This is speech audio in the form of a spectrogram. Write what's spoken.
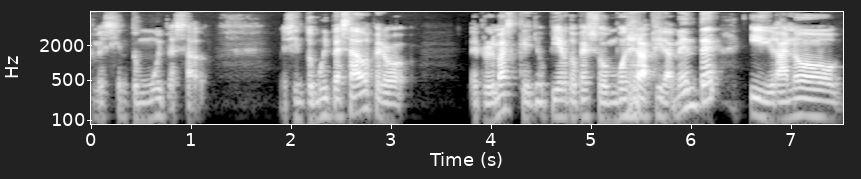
me siento muy pesado. Me siento muy pesado, pero el problema es que yo pierdo peso muy rápidamente y gano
